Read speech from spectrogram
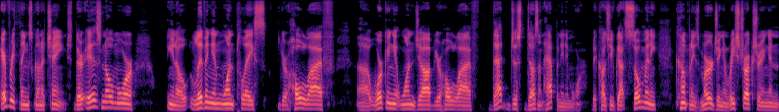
Everything's going to change. There is no more, you know, living in one place your whole life, uh, working at one job your whole life, that just doesn't happen anymore because you've got so many companies merging and restructuring and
